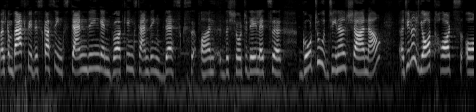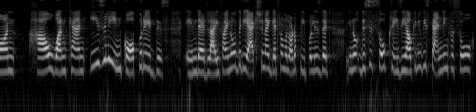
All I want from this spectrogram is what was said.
Welcome back. We're discussing standing and working standing desks on the show today. Let's uh, go to Jinal Shah now. Uh, Jinal, your thoughts on how one can easily incorporate this in their life. I know the reaction I get from a lot of people is that, you know, this is so crazy. How can you be standing for so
